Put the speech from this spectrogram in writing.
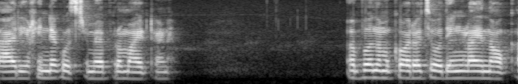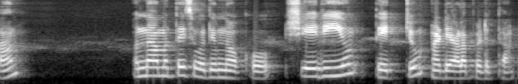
താരീഖിന്റെ ക്വസ്റ്റ്യൻ പേപ്പറുമായിട്ടാണ് അപ്പോൾ നമുക്ക് ഓരോ ചോദ്യങ്ങളായി നോക്കാം. ഒന്നാമത്തെ ചോദ്യം നോക്കൂ. ശരിയും തെറ്റും അടയാളപ്പെടുത്താം.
